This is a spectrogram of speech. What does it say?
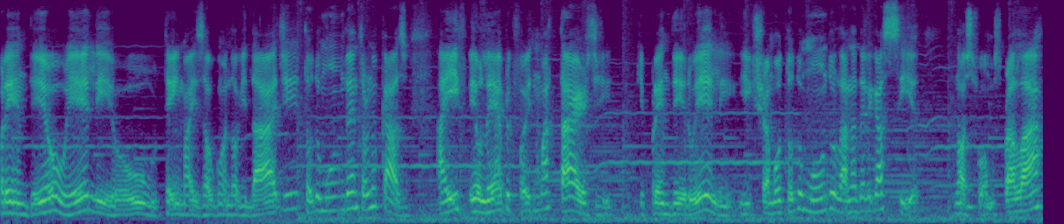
prendeu ele ou tem mais alguma novidade, todo mundo entrou no caso. Aí eu lembro que foi numa tarde que prenderam ele e chamou todo mundo lá na delegacia. Nós fomos para lá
